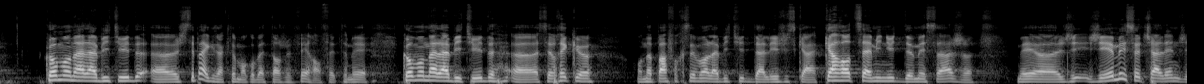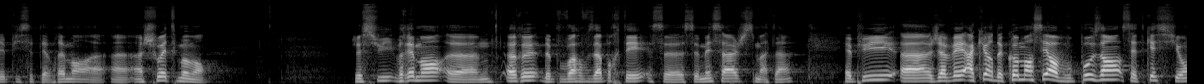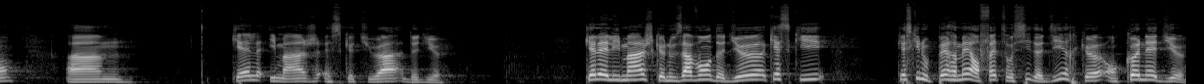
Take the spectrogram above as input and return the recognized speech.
comme on a l'habitude. Euh, je ne sais pas exactement combien de temps je vais faire en fait, mais comme on a l'habitude, c'est vrai qu'on n'a pas forcément l'habitude d'aller jusqu'à 45 minutes de message. Mais j'ai aimé ce challenge et puis c'était vraiment un chouette moment. Je suis vraiment euh, heureux de pouvoir vous apporter ce, message ce matin. Et puis, euh, j'avais à cœur de commencer en vous posant cette question. Euh, quelle image est-ce que tu as de Dieu? Quelle est l'image que nous avons de Dieu? Qu'est-ce qui, qu'est-ce qui nous permet en fait aussi de dire qu'on connaît Dieu?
